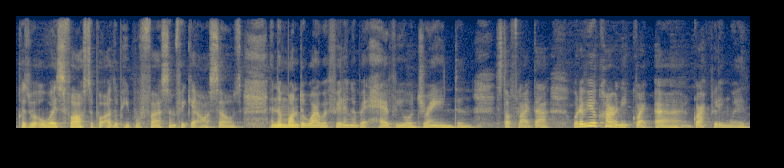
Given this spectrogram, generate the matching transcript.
because we're always fast to put other people first and forget ourselves and then wonder why we're feeling a bit heavy or drained and stuff like that. Whatever you're currently gra uh, grappling with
